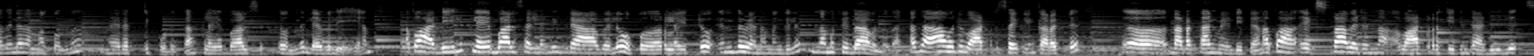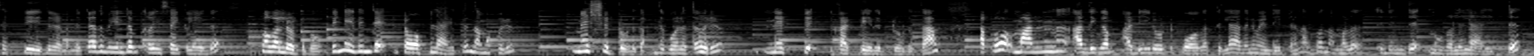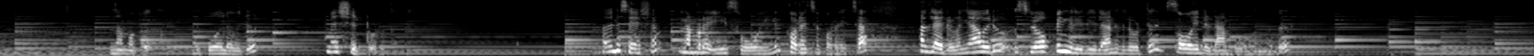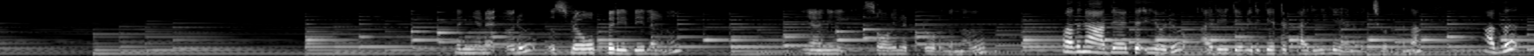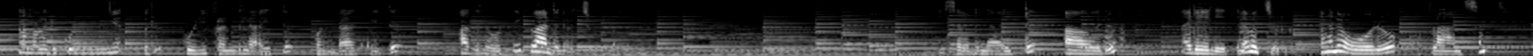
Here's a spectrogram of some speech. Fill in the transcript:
അതിനെ നമുക്കൊന്ന് നിരത്തി കൊടുക്കാം. ക്ലേ ബാൾസ് ഇട്ട് ഒന്ന് ലെവൽ ചെയ്യാം. അപ്പോൾ അടിയിൽ ക്ലേ ബാൾസ് അല്ലെങ്കിൽ ഗ്രാവലോ പേർലൈറ്റോ എന്ത് വേണമെങ്കിലും നമുക്ക് ഇടാവുന്നതാണ്. അത് ആ ഒരു വാട്ടർ സൈക്ലിംഗ് കറക്റ്റ് നടക്കാൻ വേണ്ടിയിട്ടാണ്. അപ്പോൾ എക്സ്ട്രാ വരുന്ന വാട്ടർ ഇതിന്റെ അടിയിൽ സെറ്റ് ചെയ്ത് കിടന്നിട്ട് അത് വീണ്ടും റീസൈക്കിൾ ചെയ്ത് മുകളിലോട്ട് പോകും. പിന്നെ ഇതിന്റെ ടോപ്പിലായിട്ട് നമുക്കൊരു മെഷ് ഇട്ട് കൊടുക്കാം. ഇതുപോലത്തെ ഒരു നെറ്റ് കട്ട് ചെയ്തിട്ട് കൊടുക്കാം അപ്പോൾ മണ്ണ് അധികം അടിയിലോട്ട് പോകത്തില്ല. അതിന് വേണ്ടിയിട്ടാണ് അപ്പോൾ നമ്മൾ ഇതിന്റെ മുകളിലായിട്ട് നമുക്ക് ഇതുപോലെ ഒരു മെഷ് ഇട്ട് കൊടുക്കാം അതിനുശേഷം നമ്മുടെ ഈ സോയിൽ കുറേച്ച കുറേച്ച അതിലായിട്ടുള്ളൂ ഞാൻ ഒരു സ്ലോപ്പിംഗ് രീതിയിലാണ് ഇതിലോട്ട് സോയിൽ ഇടാൻ പോകുന്നത്. സ്ലോപ്പ് രീതിയിലാണ് ഞാൻ ഈ സോയിൽ ഇട്ട് കൊടുക്കുന്നത്. അപ്പോൾ അതിന് ആദ്യമായിട്ട് ഈ ഒരു അരീല വെരിഗേറ്റഡ് അരിയിലെയാണ് വെച്ച് കൊടുക്കുന്നത്. അത് നമ്മളൊരു കുഞ്ഞ് ഒരു കുഴി ഫ്രണ്ടിലായിട്ട് ഉണ്ടാക്കിയിട്ട് അതിലോട്ട് ഈ പ്ലാന്റിന് വെച്ച് കൊടുക്കണം ഈ സൈഡിലായിട്ട് ആ ഒരു അരേലിയത്തിന് വെച്ച് കൊടുക്കണം അങ്ങനെ ഓരോ പ്ലാന്റ്സും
